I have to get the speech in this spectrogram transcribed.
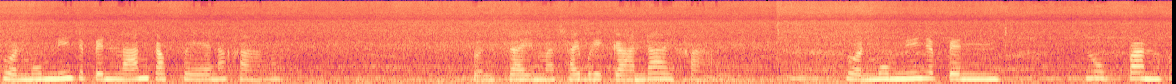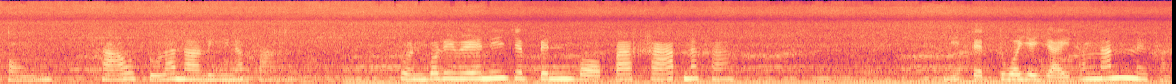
ส่วนมุมนี้จะเป็นร้านกาแฟนะคะ สนใจมาใช้บริการได้ค่ะ ส่วนมุมนี้จะเป็นรูปปั้นของเท้าสุรนารีนะคะ ส่วนบริเวณนี้จะเป็นบ่อปลาคาร์ฟนะคะ มีแต่ตัวใหญ่ ๆ ทั้งนั้นเลยค่ะ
